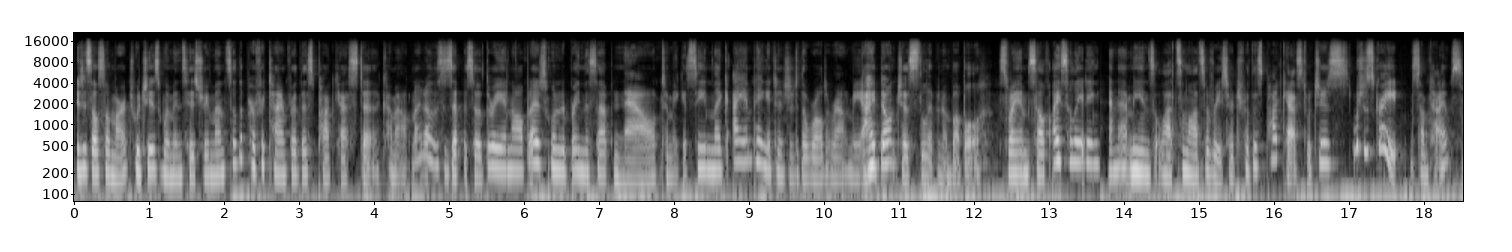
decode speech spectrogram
It is also March, which is Women's History Month, so the perfect time for this podcast to come out. And I know this is episode three and all, but I just wanted to bring this up now to make it seem like I am paying attention to the world around me. I don't just live in a bubble, so I am self isolating, and that means lots and lots of research for this podcast, which is which is great sometimes.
